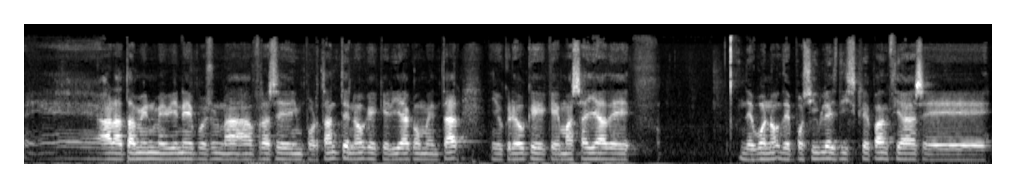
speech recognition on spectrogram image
Eh, ahora también me viene pues una frase importante ¿no? que quería comentar. Yo creo que más allá de de bueno de posibles discrepancias eh,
